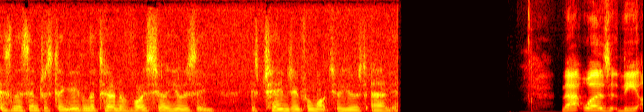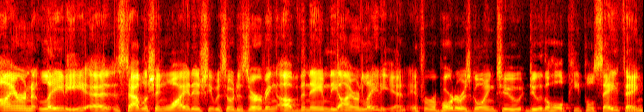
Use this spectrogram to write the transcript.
Isn't this interesting? Even the tone of voice you're using is changing from what you used earlier. That was the Iron Lady, uh, establishing why it is she was so deserving of the name the Iron Lady. And if a reporter is going to do the whole people say thing,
